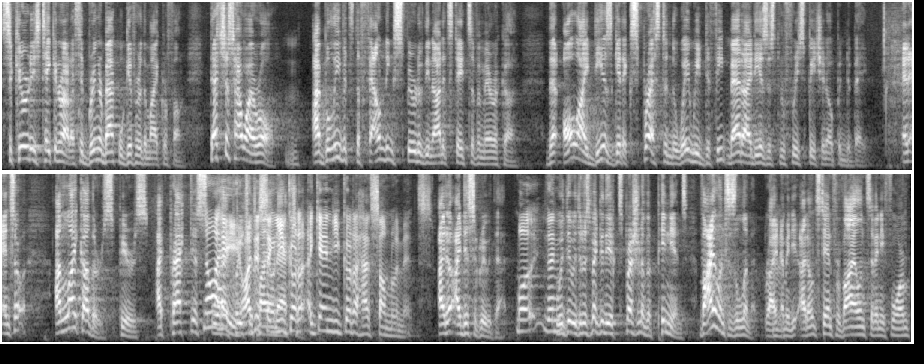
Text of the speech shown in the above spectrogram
Security's taking her out. I said, bring her back, we'll give her the microphone. That's just how I roll. Mm. I believe it's the founding spirit of the United States of America that all ideas get expressed, and the way we defeat bad ideas is through free speech and open debate. And, and so Unlike others, Piers, I practice no, what I, I preach I just think you've got to, again, you've got to have some limits. I, I disagree with that. Well, then, with, with, respect to the expression of opinions, violence is a limit, right? Mm. I mean, I don't stand for violence of any form.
